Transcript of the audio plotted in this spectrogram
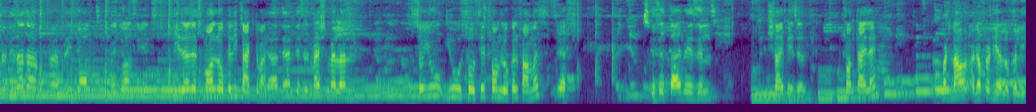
So these are the uh, brinjal, brinjal seeds. These are the small locally packed ones. Yeah, then this is mesh melon. So you, you source it from local farmers? Yes. This is Thai basil. Thai basil. From Thailand? But now adopted here locally.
